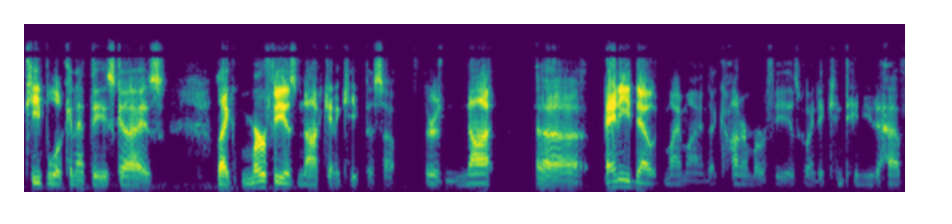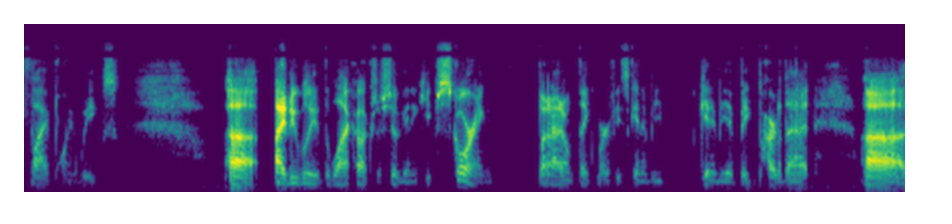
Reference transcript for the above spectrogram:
keep looking at these guys. Like Murphy is not going to keep this up. There's not uh, any doubt in my mind that Connor Murphy is going to continue to have five point weeks. Uh, I do believe the Blackhawks are still going to keep scoring, but I don't think Murphy's going to be going to be a big part of that. Uh,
